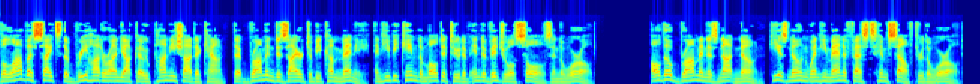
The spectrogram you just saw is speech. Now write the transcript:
Vallabha cites the Brihadaranyaka Upanishad account, that Brahman desired to become many, and he became the multitude of individual souls and the world. Although Brahman is not known, he is known when he manifests himself through the world.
